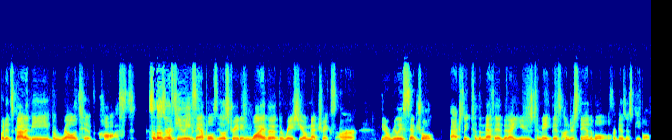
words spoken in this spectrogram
But it's got to be the relative cost. So those are a few examples illustrating why the, the ratio metrics are, you know, really central actually to the method that I use to make this understandable for business people.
